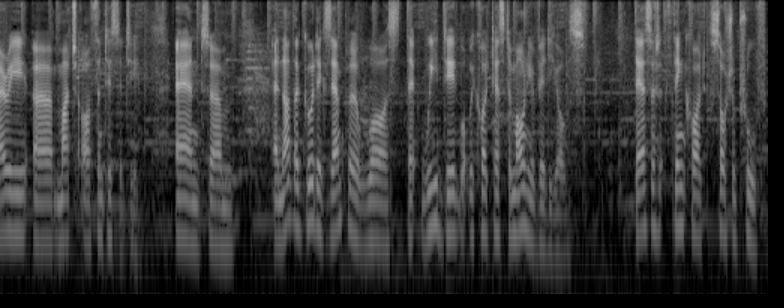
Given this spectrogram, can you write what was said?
very uh, much authenticity. And um, another good example was that we did what we call testimonial videos there's a thing called social proof.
